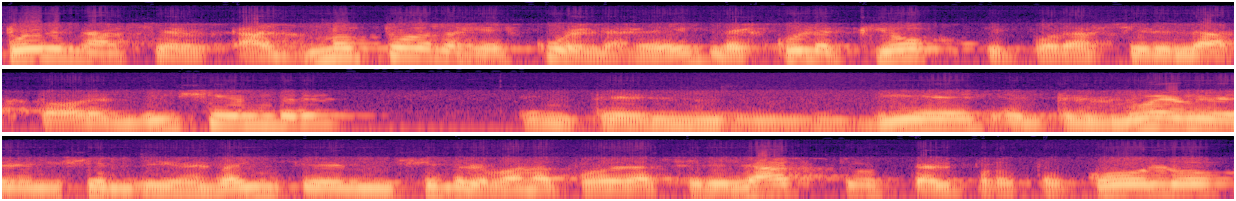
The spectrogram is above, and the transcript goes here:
pueden hacer, no todas las escuelas, ¿eh? la escuela que opte por hacer el acto ahora en diciembre, entre el 10, entre el 9 de diciembre y el 20 de diciembre van a poder hacer el acto, está el protocolo,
